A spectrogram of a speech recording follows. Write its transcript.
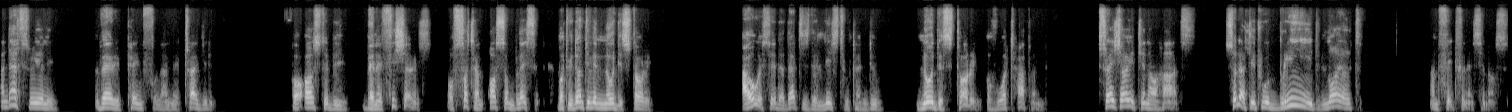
And that's really very painful and a tragedy for us to be beneficiaries of such an awesome blessing, but we don't even know the story. I always say that that is the least we can do. Know the story of what happened, treasure it in our hearts so that it will breed loyalty and faithfulness in us.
